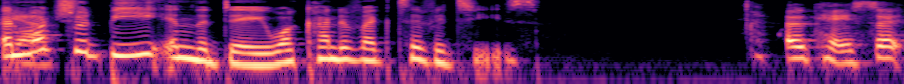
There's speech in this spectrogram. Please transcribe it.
And yeah. what should be in the day? What kind of activities? Okay, so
